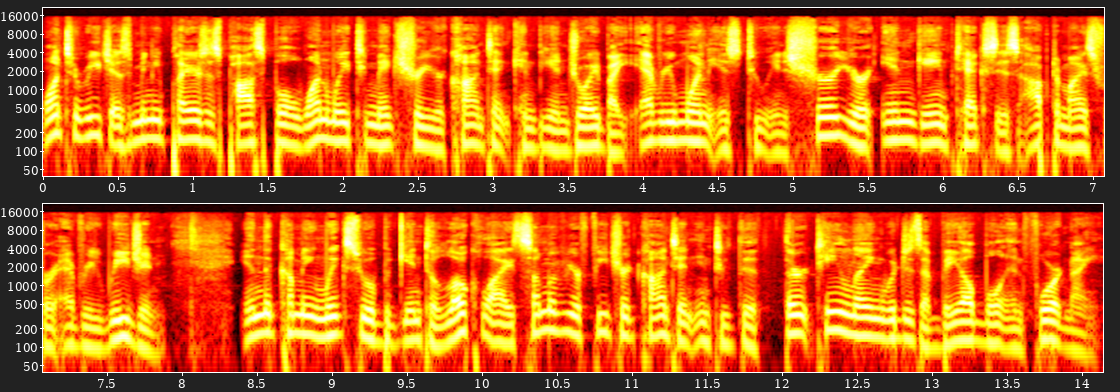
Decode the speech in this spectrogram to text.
Want to reach as many players as possible? One way to make sure your content can be enjoyed by everyone is to ensure your in game text is optimized for every region. In the coming weeks, we will begin to localize some of your featured content into the 13 languages available in Fortnite.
